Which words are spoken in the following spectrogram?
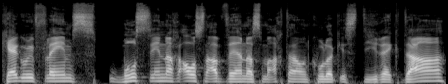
Calgary Flames muss den nach außen abwehren, das macht er und Kulak ist direkt da.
